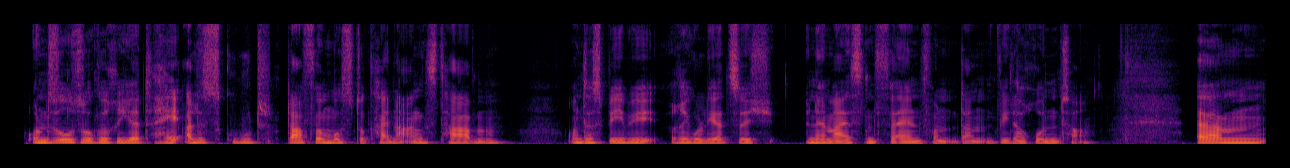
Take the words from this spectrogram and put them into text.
und so suggeriert, hey, alles gut, dafür musst du keine Angst haben. Und das Baby reguliert sich in den meisten Fällen von dann wieder runter. Ähm,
